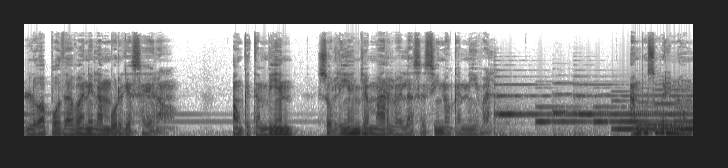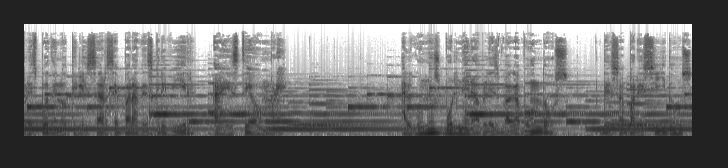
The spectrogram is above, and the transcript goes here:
Lo apodaban el hamburguesero, aunque también solían llamarlo el asesino caníbal. Ambos sobrenombres pueden utilizarse para describir a este hombre. Algunos vulnerables vagabundos, desaparecidos,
